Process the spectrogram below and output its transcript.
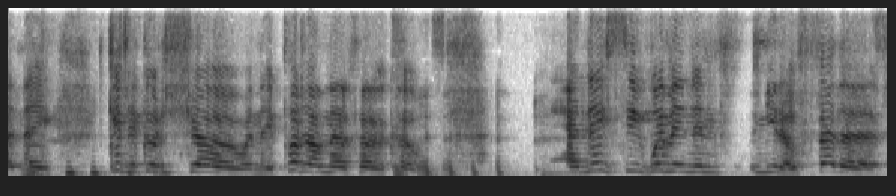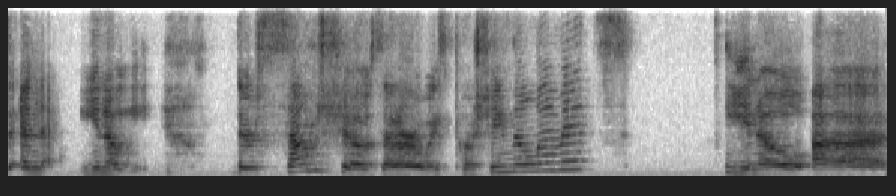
and they get a good show and they put on their fur coats and they see women in you know feathers and you know there's some shows that are always pushing the limits you know uh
